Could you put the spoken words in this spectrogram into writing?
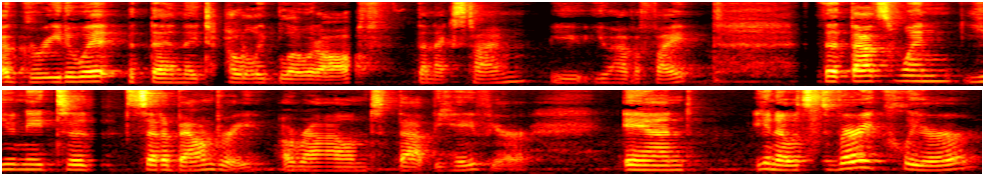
agree to it but then they totally blow it off the next time you you have a fight that that's when you need to set a boundary around that behavior. And you know it's very clear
